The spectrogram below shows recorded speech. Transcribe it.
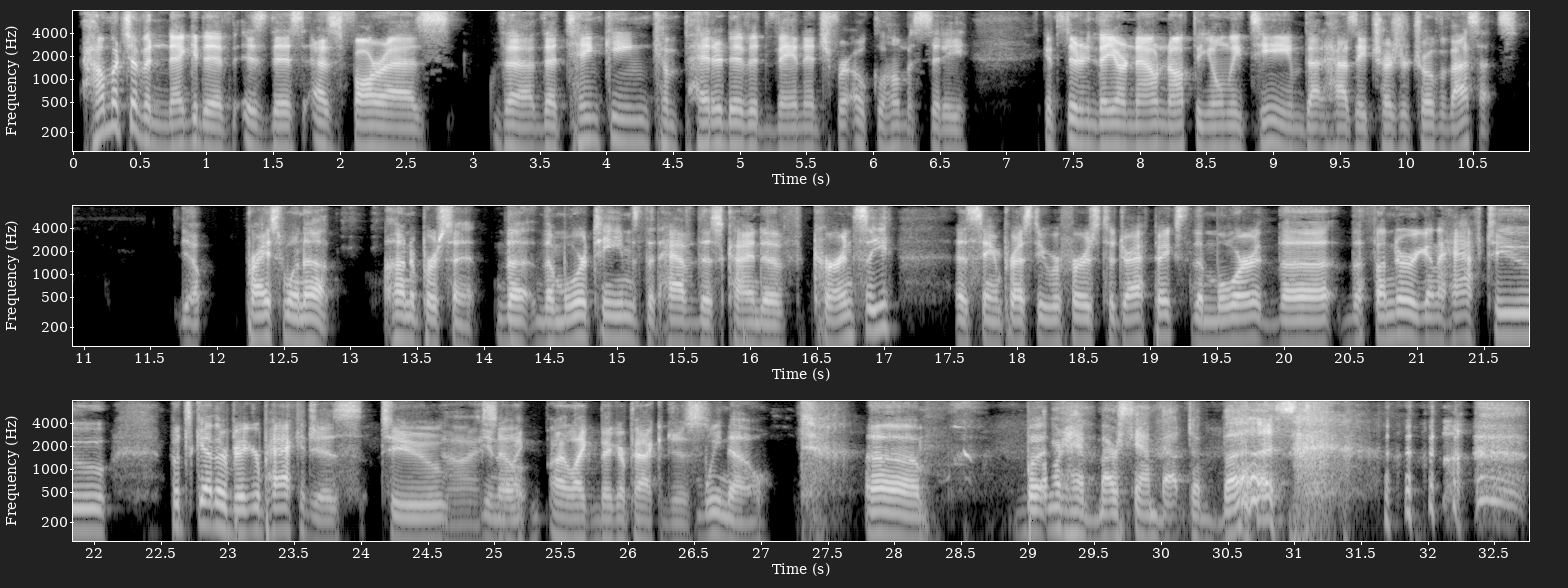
how much of a negative is this as far as the the tanking competitive advantage for Oklahoma City, considering they are now not the only team that has a treasure trove of assets? Yep, price went up, hundred percent. The the more teams that have this kind of currency, as Sam Presti refers to draft picks, the more the the Thunder are going to have to put together bigger packages to Nice. you I know. like, I like bigger packages. we know, um, but Lord have mercy, I'm about to bust.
